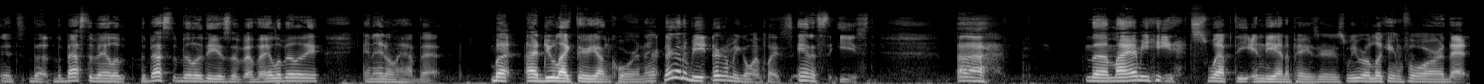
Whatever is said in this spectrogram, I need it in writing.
It's the the best avail the best ability is availability, and they don't have that. But I do like their young core, and they're they're gonna be they're gonna be going places, and it's the East. Uh, the Miami Heat swept the Indiana Pacers. We were looking for that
